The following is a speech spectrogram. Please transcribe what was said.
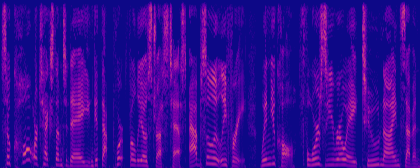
So call or text them today. You can get that portfolio stress test absolutely free when you call 408 297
